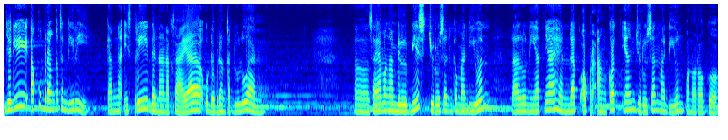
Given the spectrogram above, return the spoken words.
Jadi aku berangkat sendiri karena istri dan anak saya udah berangkat duluan. Uh, saya mengambil bis jurusan ke Madiun, lalu niatnya hendak oper angkot yang jurusan Madiun Ponorogo.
